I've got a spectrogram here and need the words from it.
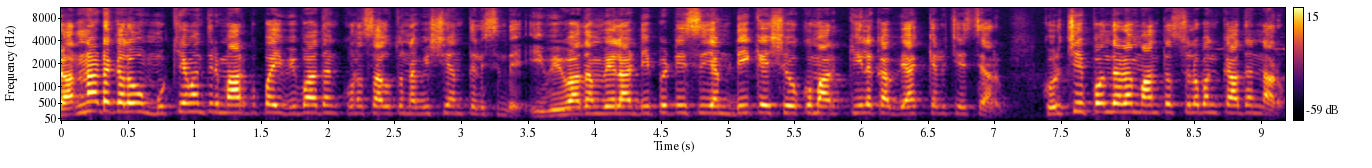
కర్ణాటకలో ముఖ్యమంత్రి మార్పుపై వివాదం కొనసాగుతున్న విషయం తెలిసిందే. ఈ వివాదం వేళ డిప్యూటీ సీఎం డీకే శివకుమార్ కీలక వ్యాఖ్యలు చేశారు. కుర్చీ పొందడం అంత సులభం కాదన్నారు.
